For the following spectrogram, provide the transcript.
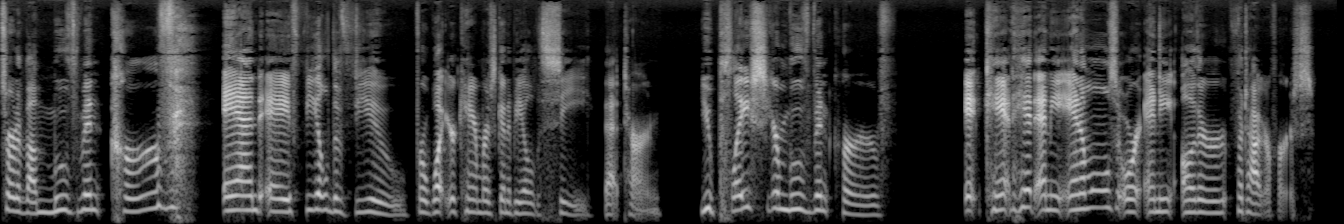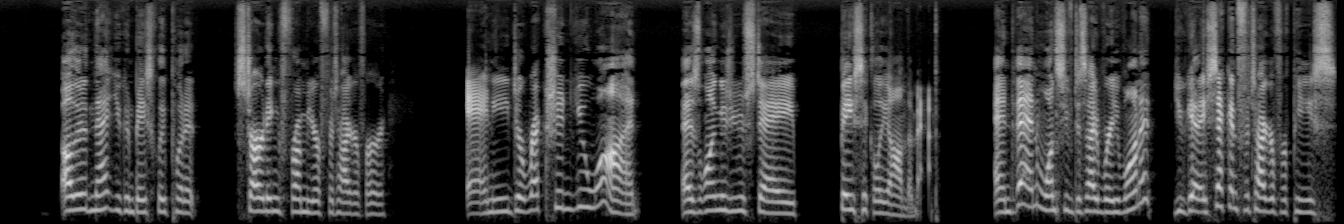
sort of a movement curve and a field of view for what your camera is going to be able to see that turn. You place your movement curve. It can't hit any animals or any other photographers. Other than that, you can basically put it starting from your photographer any direction you want as long as you stay basically on the map. And then once you've decided where you want it, you get a second photographer piece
